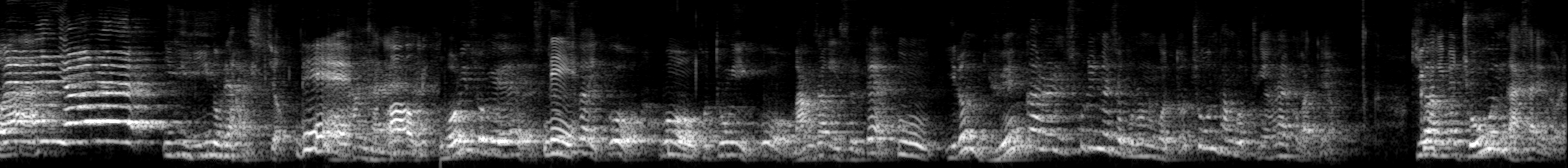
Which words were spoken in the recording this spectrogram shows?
오르는 여름 이게 이 노래 아시죠? 네. 어, 강산에 어, 우리- 머릿속에 스트레스가 있고 뭐 음. 고통이 있고 망상이 있을 때 음. 이런 유행가를 소리내서 부르는 것도 좋은 방법 중에 하나일 것 같아요 기왕이면 좋은 가사의 노래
